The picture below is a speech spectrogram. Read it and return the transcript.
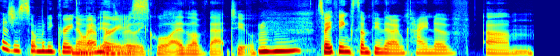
there's just so many great no, memories. it is really cool. I love that too. Mm-hmm. So I think something that I'm kind of um,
